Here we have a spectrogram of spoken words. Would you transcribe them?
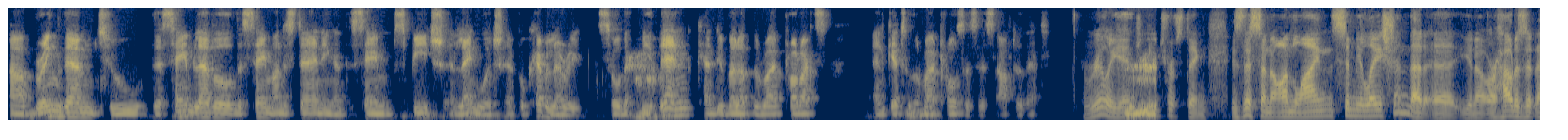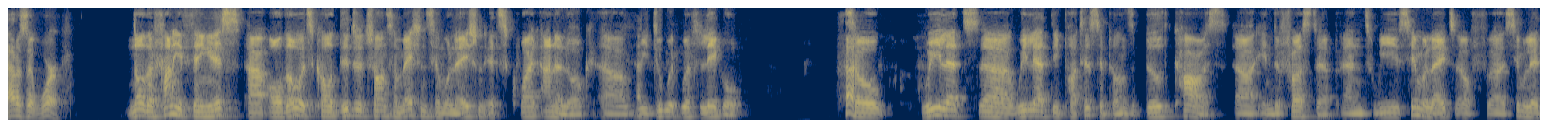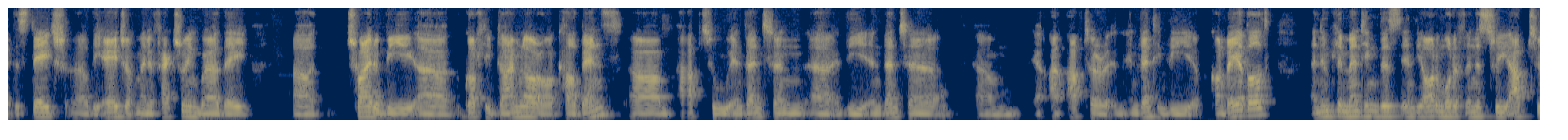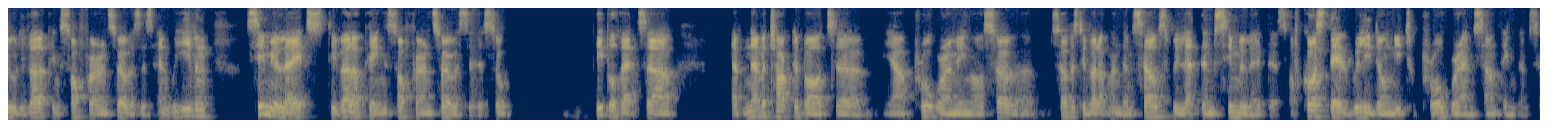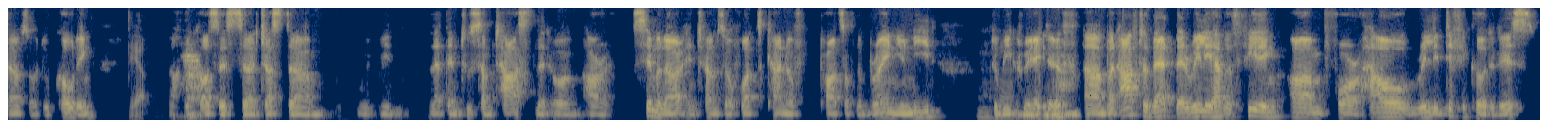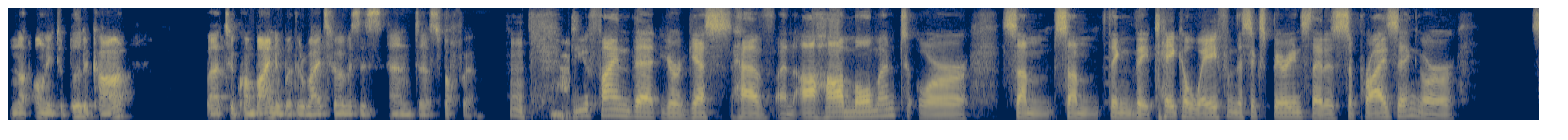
uh, bring them to the same level, the same understanding, and the same speech and language and vocabulary so that we then can develop the right products and get to the right processes after that. Really interesting. Is this an online simulation that uh, you know, or how does it how does it work? No, the funny thing is, uh, although it's called digital transformation simulation, it's quite analog. Uh, we do it with Lego. so we let uh, we let the participants build cars uh, in the first step, and we simulate of uh, simulate the stage, the age of manufacturing, where they try to be uh, Gottlieb Daimler or Carl Benz um, up to inventing uh, the inventor um, after inventing the conveyor belt and implementing this in the automotive industry up to developing software and services. And we even simulate developing software and services. So people that uh, have never talked about uh, yeah, programming or ser service development themselves, we let them simulate this. Of course, they really don't need to program something themselves or do coding. Because it's uh, just um, we, we, let them do some tasks that are, are, similar in terms of what kind of parts of the brain you need mm-hmm. to be mm-hmm. creative. Uh, but after that, they really have a feeling um, for how really difficult it is not only to build a car, but to combine it with the right services and uh, software. Hmm. Do you find that your guests have an aha moment or some something they take away from this experience that is surprising or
